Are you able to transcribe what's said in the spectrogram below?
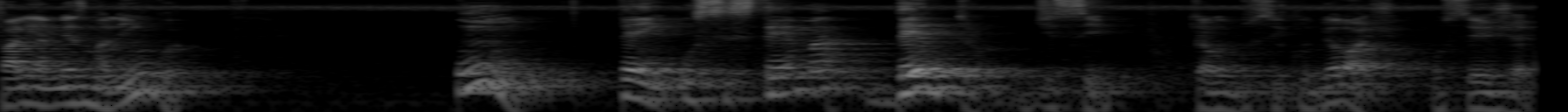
falem a mesma língua, um tem o sistema dentro de si, que é o do ciclo biológico, ou seja,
